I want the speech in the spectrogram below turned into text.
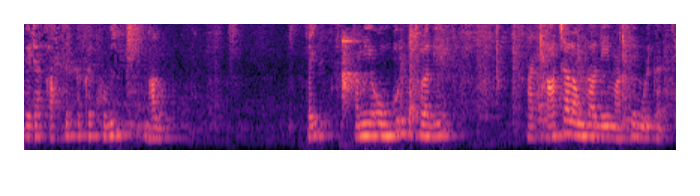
এটা স্বাস্থ্যের পক্ষে খুবই ভালো। তাই আমি অঙ্কুরিত ছোলা দিয়ে আর কাঁচা লঙ্কা দিয়ে মাখিয়ে মুড়ি খাচ্ছি।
